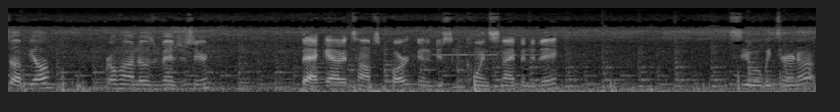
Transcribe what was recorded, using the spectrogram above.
What's up, y'all? Rohando's Adventures here. Back out at Thompson Park. Gonna do some coin sniping today. See what we turn up.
